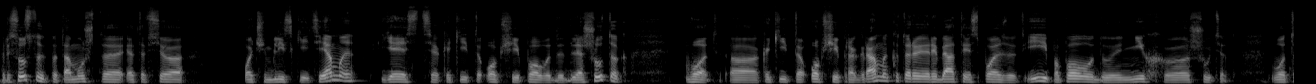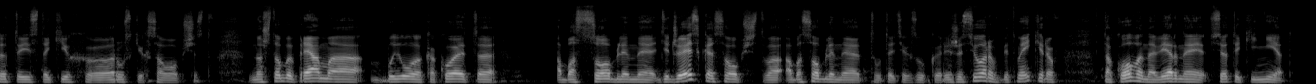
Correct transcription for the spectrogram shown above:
присутствуют, потому что это все очень близкие темы, есть какие-то общие поводы для шуток, вот, э, какие-то общие программы, которые ребята используют, и по поводу них э, шутят. Вот это из таких э, русских сообществ. Но чтобы прямо было какое-то обособленное диджейское сообщество, обособленное от вот этих звукорежиссеров, битмейкеров, такого, наверное, все-таки нет.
